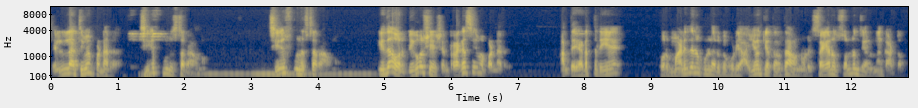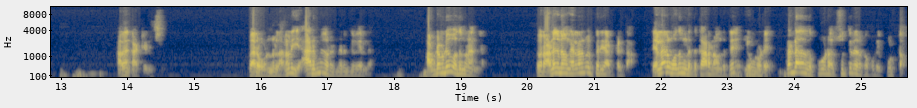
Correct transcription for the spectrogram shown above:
எல்லாத்தையுமே பண்ணாரு. சீஃப் மினிஸ்டர் ஆகணும். சீஃப் மினிஸ்டர் ஆகணும். இதை ஒரு நெகோசியேஷன் ரகசியமா பண்ணாரு. அந்த இடத்துலயே ஒரு மனிதனுக்குள்ள இருக்கக்கூடிய அயோக்கியத்தனத்தை அவனுடைய செயலும் சொல்லும் செயலும் தான் காட்டும். அதான் காட்டிடுச்சு. வேற ஒண்ணும் இல்லை. அதனால யாருமே அவரை நெருங்கவே இல்லை. அப்படி அப்படியே ஒதுங்குனாங்க. இவர் அணுகுனவங்க எல்லாருமே பெரிய ஆட்கள் தான். எல்லாரும் ஒதுங்குனதுக்கு காரணம் வந்துட்டு இவங்களுடைய ரெண்டாவது கூட சுத்தில இருக்கக்கூடிய கூட்டம்.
